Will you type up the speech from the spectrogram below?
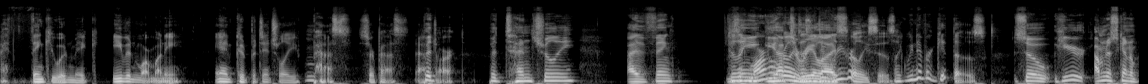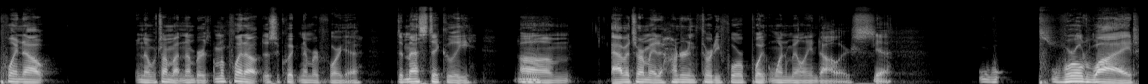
I think it would make even more money and could potentially Mm. pass, surpass Avatar. potentially. I think Because like Marvel you have really to realize. re-releases. Like we never get those. so here, I'm just going to point out. You know, we're talking about numbers. I'm going to point out just a quick number for you. Domestically, Mm-hmm. um, Avatar made 134.1 million dollars. Yeah. Worldwide,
